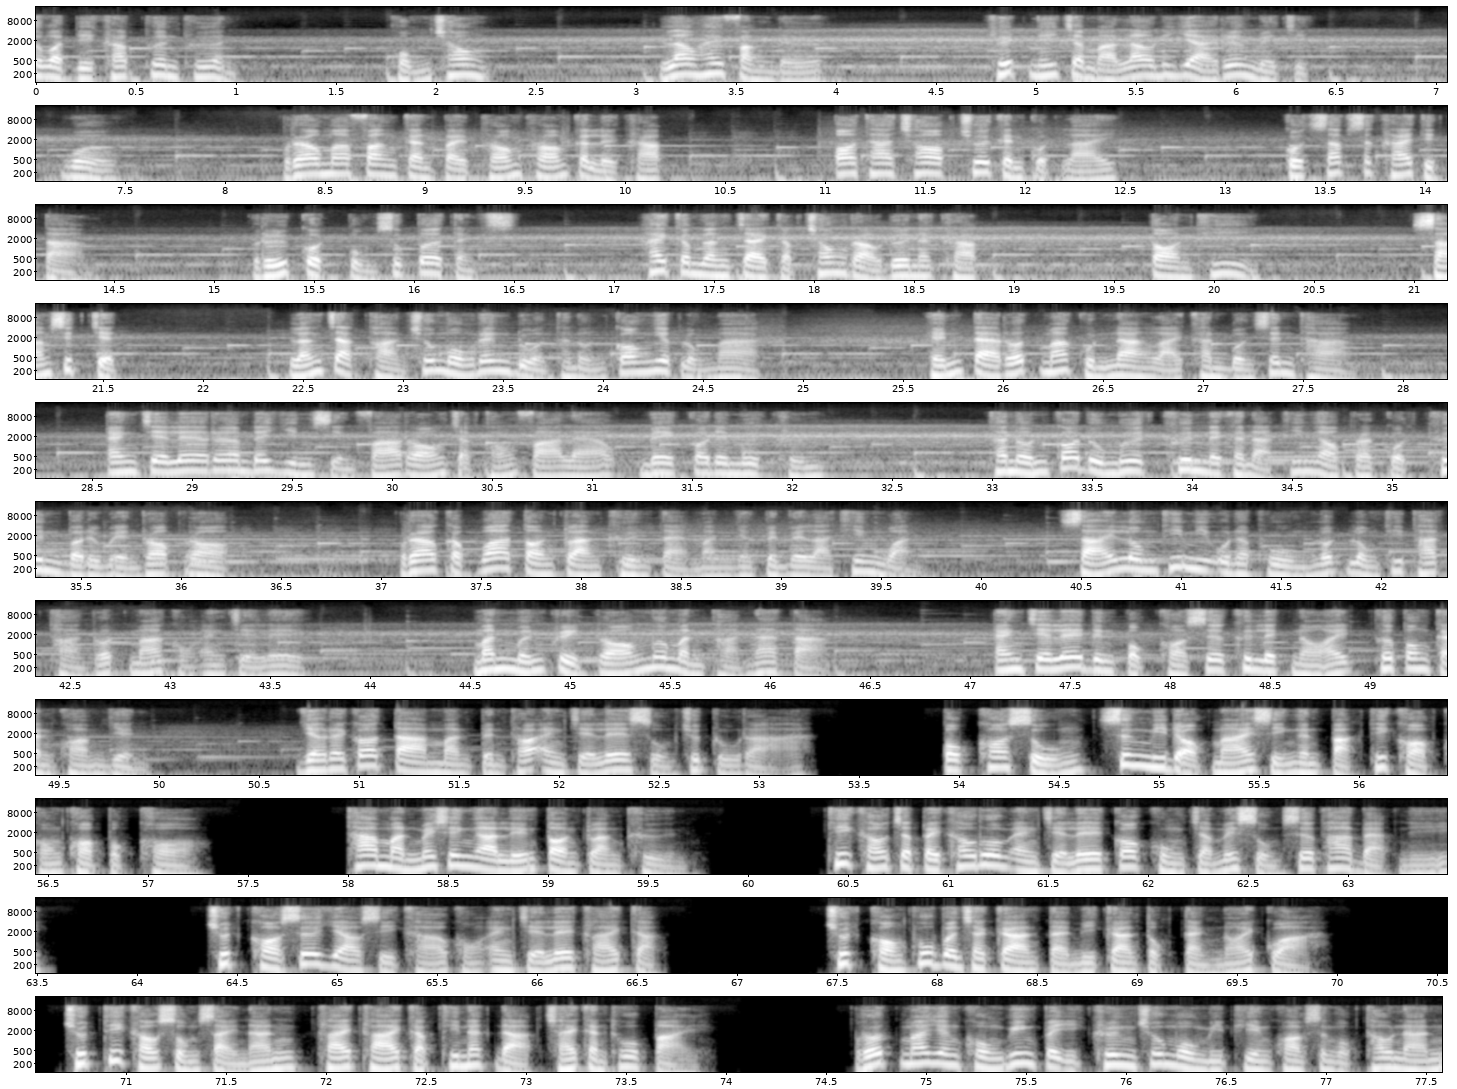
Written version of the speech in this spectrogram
สวัสดีครับเพื่อนๆ ผมช่อง เล่าให้ฟังเด้อคลิปนี้จะมาเล่านิยายเรื่อง Magic World เรามาฟังกันไปพร้อมๆกันเลยครับออถ้าชอบช่วยกันกดไลค์ กด Subscribe ติดตาม หรือกดปุ่ม Super Thanks ให้กำลังใจกับช่องเราด้วยนะครับ ตอนที่ 37 หลังจากผ่านชั่วโมงเร่งด่วนถนนก็เงียบลงมาก เห็นแต่รถม้าขุนนางหลายคันบนเส้นทาง แองเจเล่เริ่มได้ยินเสียงฟ้าร้องจากท้องฟ้าแล้ว เมฆก็ได้มืดครึ้ม ถนนก็ดูมืดขึ้นในขณะที่เงาปรากฏขึ้นบริเวณรอบๆราวกับว่าตอนกลางคืนแต่มันยังเป็นเวลาเที่ยงวัน สายลมที่มีอุณหภูมิลดลงที่พัดผ่านรถม้าของแองเจเล่มันเหมือนกรีดร้องเมื่อมันผ่านหน้าต่าง แองเจเล่ดึงปกคอเสื้อขึ้นเล็กน้อยเพื่อป้องกันความเย็น อย่างไรก็ตามมันเป็นเพราะแองเจเล่สวมชุดหรูหรา ปกคอสูงซึ่งมีดอกไม้สีเงินปักที่ขอบของขอบปกคอ ถ้ามันไม่ใช่งานเลี้ยงตอนกลางคืน ที่เขาจะไปเข้าร่วมแองเจเล่ก็คงจะไม่สวมเสื้อผ้าแบบนี้ ชุดคอเสื้อยาวสีขาวของแองเจเล่คล้ายกับ ชุดของผู้บัญชาการแต่มีการตกแต่งน้อยกว่า ชุดที่เขาสวมใส่นั้นคล้ายๆ กับที่นักดาบใช้กันทั่วไป รถม้ายังคงวิ่งไปอีกครึ่งชั่วโมงมีเพียงความสงบเท่านั้น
